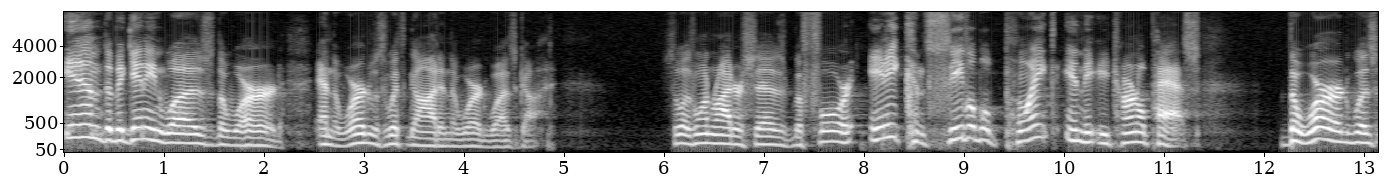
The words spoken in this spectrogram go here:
In the beginning was the Word, and the Word was with God, and the Word was God. So, as one writer says, before any conceivable point in the eternal past, the Word was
